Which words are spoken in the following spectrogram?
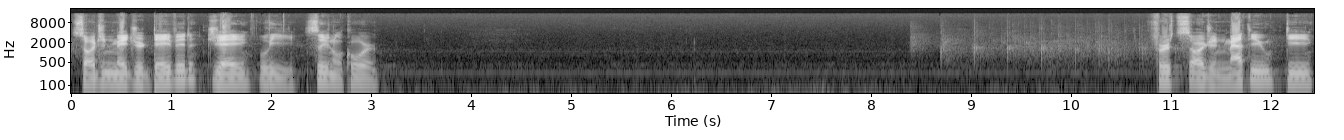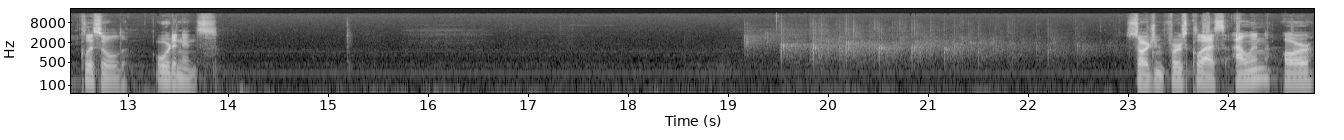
Sergeant Major David J. Lee, Signal Corps. First Sergeant Matthew D. Clissold, Ordnance. Sergeant First Class Alan R.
